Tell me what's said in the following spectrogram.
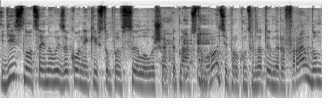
І дійсно цей новий закон, який вступив в силу лише в 2015 році про консультативний референдум,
